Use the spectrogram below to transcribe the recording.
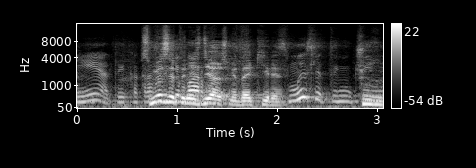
нет, ты как В смысле ты не бармен. сделаешь мне В дайкири? смысле ты, ты,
